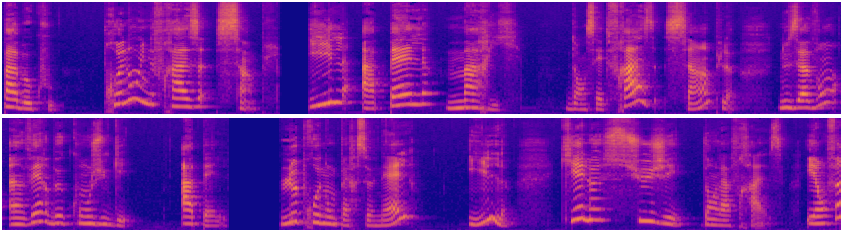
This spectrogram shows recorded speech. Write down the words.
pas beaucoup. Prenons une phrase simple. Il appelle Marie. Dans cette phrase simple, nous avons un verbe conjugué, appelle. Le pronom personnel, il, qui est le sujet dans la phrase. Et enfin,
